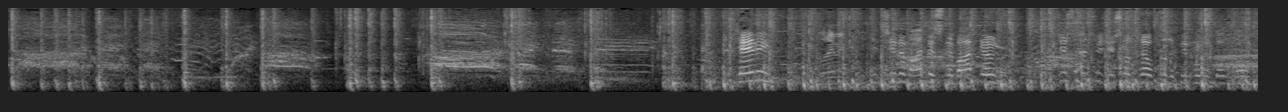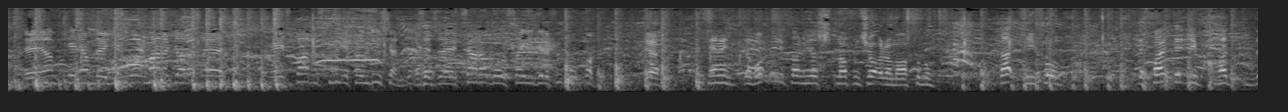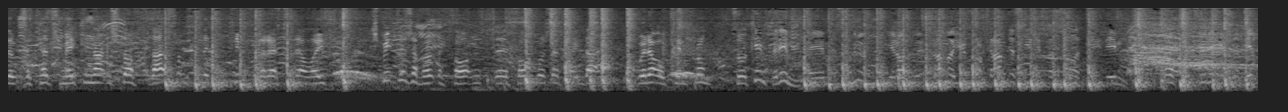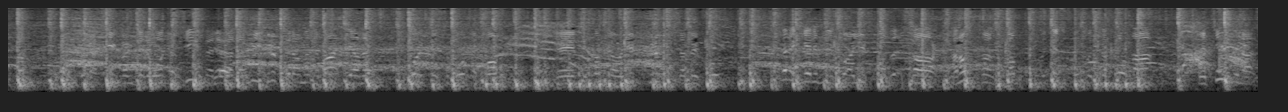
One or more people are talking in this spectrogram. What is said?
Kenny, you can see the madness in the background. Just introduce yourself for the people that don't know. Uh, I'm Kenny, I'm the youth manager at the uh, Spartans Community Foundation, which is a charitable side of the football club. Yeah, Kenny, the work that you've done here is nothing short of remarkable. That tifo, the fact that you've had the, the, kids making that and stuff, that's something they can keep for the rest of their life. Speak to us about the thought, the thought process behind that, where it all came from. So it came from him. Um, it's a group, you know, I'm a youth worker, I'm just here to facilitate them the opportunities that they've done to achieve things they want to achieve. And yeah.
